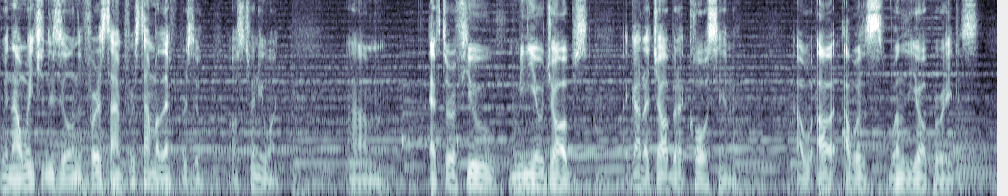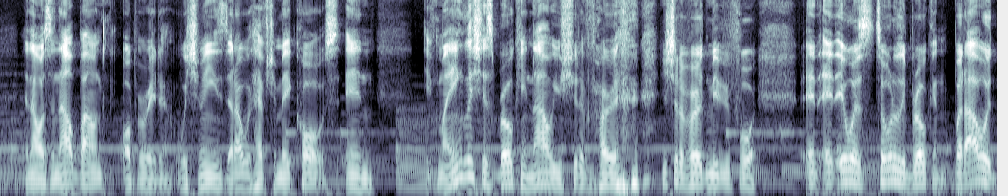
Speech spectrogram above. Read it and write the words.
When I went to New Zealand the first time, first time I left Brazil, I was 21. Um, after a few menial jobs, I got a job at a call center. I, I, I was one of the operators and I was an outbound operator, which means that I would have to make calls. And if my English is broken now, you should have heard you should have heard me before, and it, it, was totally broken. But I would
